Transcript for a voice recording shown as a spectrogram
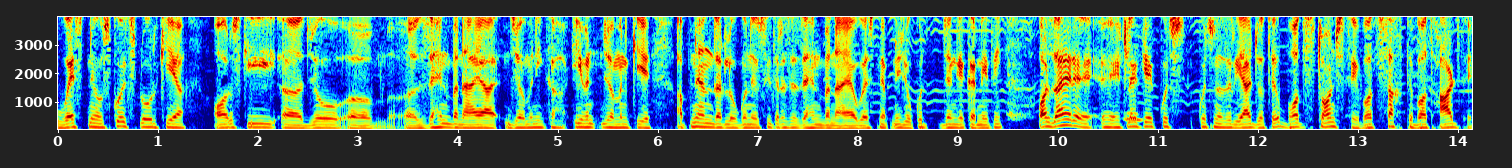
वेस्ट ने उसको एक्सप्लोर किया और उसकी जो जहन बनाया जर्मनी का इवन जर्मन की अपने अंदर लोगों ने उसी तरह से जहन बनाया। वेस्ट ने अपनी जो कुछ जंगें करनी थी और ज़ाहिर है हिटलर के कुछ कुछ नजरियात जो थे वो बहुत स्टॉन्च थे, बहुत सख्त थे, बहुत हार्ड थे।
